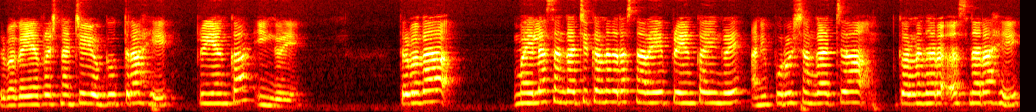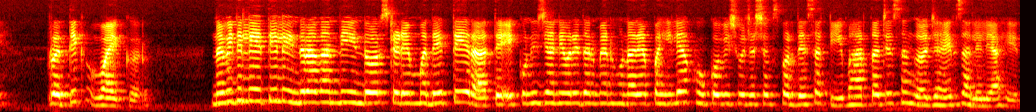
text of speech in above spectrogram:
तर बघा या प्रश्नाचे योग्य उत्तर आहे प्रियंका इंगळे. तर बघा महिला संघाचे कर्णधार असणार आहे प्रियंका इंगळे आणि पुरुष संघाचा कर्णधार असणार आहे प्रतीक वायकर. नवी दिल्ली येथील इंदिरा गांधी इंडोर स्टेडियममध्ये तेरा ते एकोणीस जानेवारी दरम्यान होणाऱ्या पहिल्या खो खो विश्वचषक स्पर्धेसाठी भारताचे संघ जाहीर झालेले आहेत.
